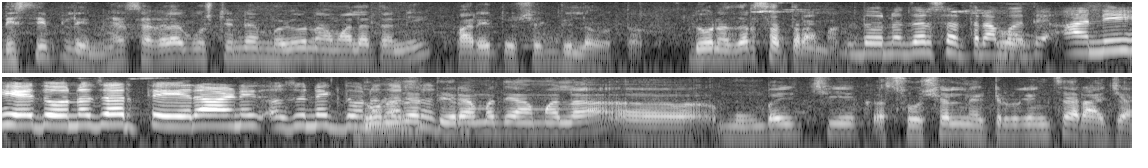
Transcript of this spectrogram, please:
डिसिप्लिन ह्या सगळ्या गोष्टींना मिळून आम्हाला त्यांनी पारितोषिक दिलं होतं. दोन हजार सतरामध्ये दोन हजार सतरा मध्ये आणि हे दोन हजार तेरा आणि अजून एक दोन दोन हजार हजार तेरामध्ये आम्हाला अ, मुंबईची एक सोशल नेटवर्किंगचा राजा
